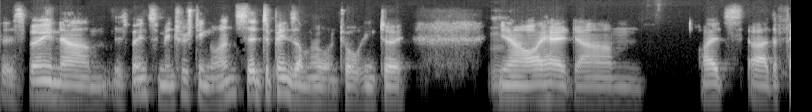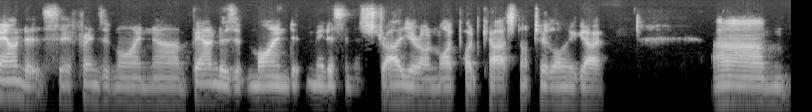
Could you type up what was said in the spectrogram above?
there's been um, there's been some interesting ones. It depends on who I'm talking to. Mm. You know, I had um, I had uh, the founders, they're friends of mine, uh, founders of Mind Medicine Australia on my podcast not too long ago. Um,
